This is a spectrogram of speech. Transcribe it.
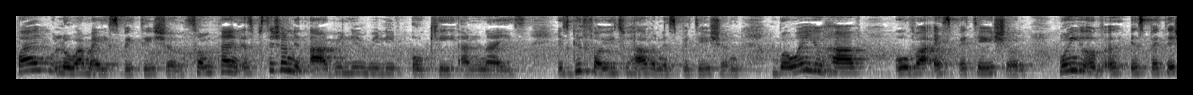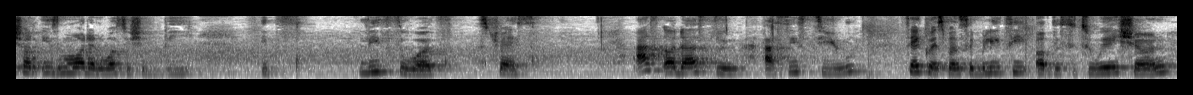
why lower my expectations. Sometimes expectations are really, really okay and nice. It's good for you to have an expectation, but when you have over expectation, when your expectation is more than what you should be, it leads towards stress. Ask others to assist you. Take responsibility of the situation.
